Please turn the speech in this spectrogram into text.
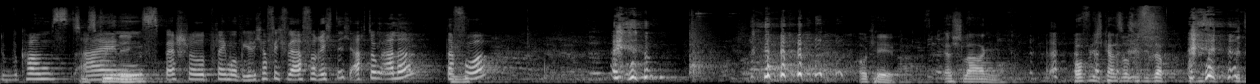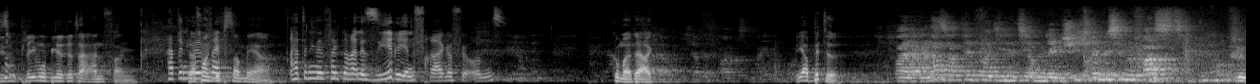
Du bekommst ein Special Playmobil. Ich hoffe, ich werfe richtig. Achtung alle, davor. okay, erschlagen. Hoffentlich kannst du was mit, dieser, mit diesem Playmobil-Ritter anfangen. Davon gibt es noch mehr. Hat denn jemand vielleicht noch eine Serienfrage für uns? Guck mal, da. Ja, bitte. Weil Anna sagt ja vorhin, sie hat sich auch mit der Geschichte ein bisschen befasst. Für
